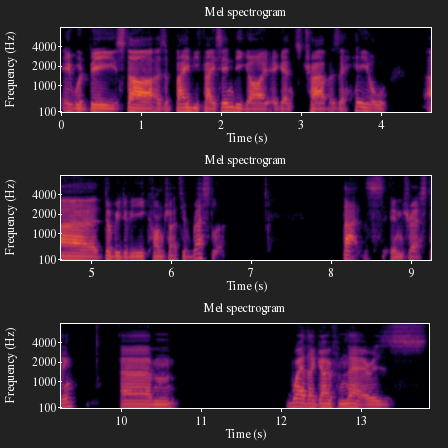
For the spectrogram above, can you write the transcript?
it would be Starr as a babyface indie guy against Trav as a heel uh, WWE contracted wrestler. That's interesting. Um, where they go from there is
